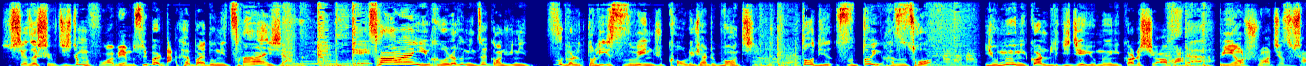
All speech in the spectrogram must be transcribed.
现在手机这么方便嘛，随便打开百度你查一下。查完以后，然后你再根据你自个儿的独立思维，你去考虑一下这个问题，到底是对还是错，有没有你个人的理解，有没有你个人的想法？别人说就是啥。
